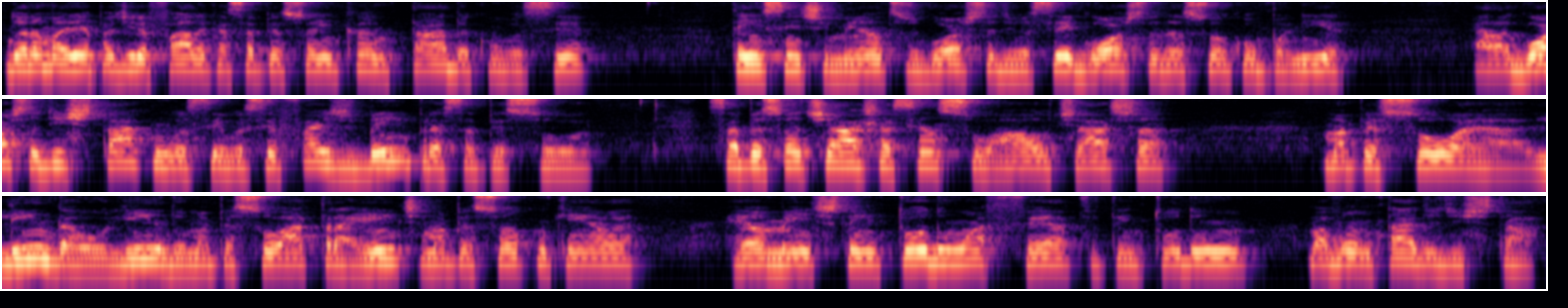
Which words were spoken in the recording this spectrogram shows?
Dona Maria Padilha fala que essa pessoa é encantada com você tem sentimentos, gosta de você, gosta da sua companhia, ela gosta de estar com você, você faz bem para essa pessoa. Essa pessoa te acha sensual, te acha uma pessoa linda ou lindo, uma pessoa atraente, uma pessoa com quem ela realmente tem todo um afeto, tem toda um, uma vontade de estar.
